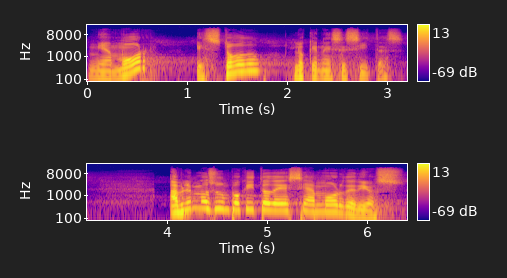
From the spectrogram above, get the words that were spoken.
Mi amor es todo lo que necesitas. Hablemos un poquito de ese amor de Dios.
